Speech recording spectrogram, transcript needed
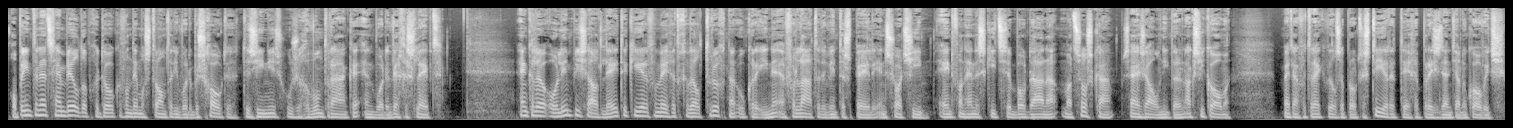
Op internet zijn beelden opgedoken van demonstranten die worden beschoten. Te zien is hoe ze gewond raken en worden weggesleept. Enkele Olympische atleten keren vanwege het geweld terug naar Oekraïne... en verlaten de winterspelen in Sochi. Een van hen is skietse Bogdana Matsoska. Zij zal niet meer in actie komen. Met haar vertrek wil ze protesteren tegen president Janukovic.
